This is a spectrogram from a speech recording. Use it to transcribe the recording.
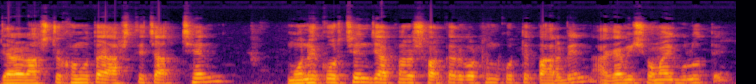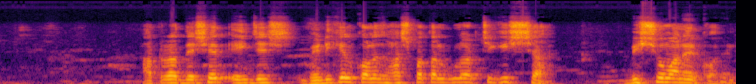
যারা রাষ্ট্র ক্ষমতায় আসতে চাচ্ছেন, মনে করছেন যে আপনারা সরকার গঠন করতে পারবেন আগামী সময়গুলোতে। আপনারা দেশের এই যে মেডিকেল কলেজ হাসপাতালগুলোর চিকিৎসা বিশ্বমানের করেন।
